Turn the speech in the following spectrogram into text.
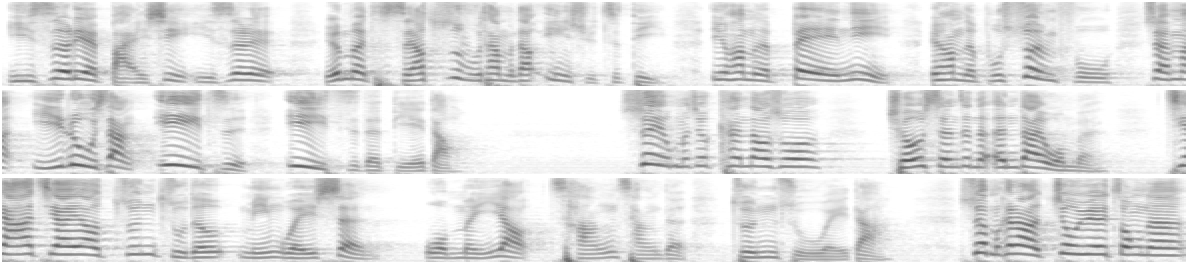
以色列百姓，以色列原本神要祝福他们到应许之地，因为他们的悖逆，因为他们的不顺服，所以他们一路上一直一直的跌倒。所以我们就看到说，求神真的恩待我们，家家要尊主的名为圣。我们要常常的尊主为大，所以我们看到旧约中呢，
